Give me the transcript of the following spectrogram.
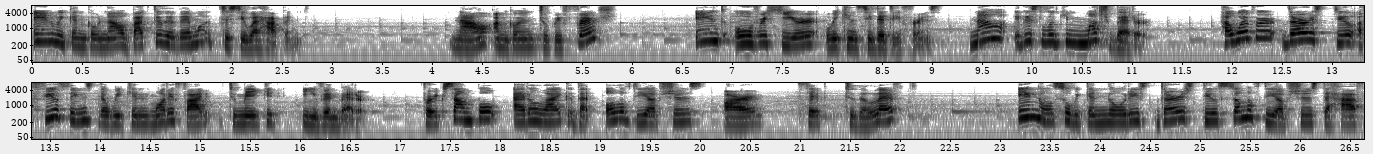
and we can go now back to the demo to see what happened. Now I'm going to refresh, and over here we can see the difference. Now it is looking much better. However, there are still a few things that we can modify to make it even better. For example, I don't like that all of the options are set to the left. And also we can notice there are still some of the options that have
